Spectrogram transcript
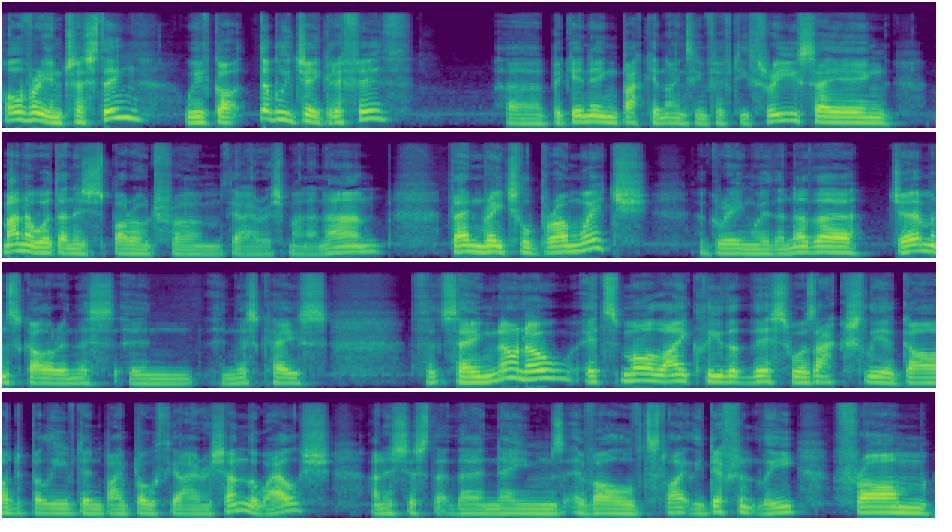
all very interesting. We've got W.J. Gruffydd, uh, beginning back in 1953, saying Manawydan is borrowed from the Irish Mananan. Then Rachel Bromwich, agreeing with another German scholar in this in in this case, saying, no, no, it's more likely that this was actually a god believed in by both the Irish and the Welsh, and it's just that their names evolved slightly differently from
